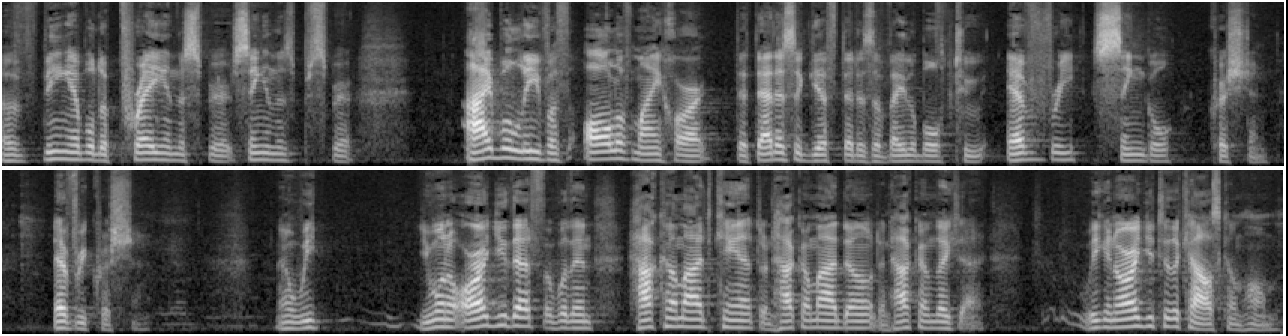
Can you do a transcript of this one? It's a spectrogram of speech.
of being able to pray in the Spirit, sing in the Spirit, I believe with all of my heart that that is a gift that is available to every single Christian. Every Christian. Now, we, you want to argue that? Well, then, how come I can't, and how come I don't, and how come they. We can argue till the cows come home,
